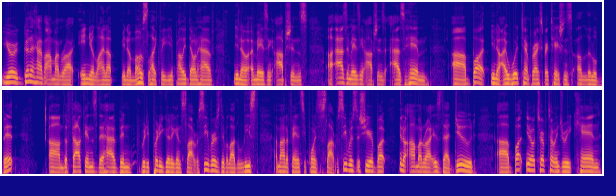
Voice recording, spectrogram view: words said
you're going to have Amon Ra in your lineup. You know, most likely you probably don't have, you know, amazing options, uh, as amazing options as him. Uh, but, you know, I would temper expectations a little bit. Um, the Falcons, they have been pretty pretty good against slot receivers. They've allowed the least amount of fantasy points to slot receivers this year, but you know Amon Ra is that dude. Uh, but you know turf toe injury can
